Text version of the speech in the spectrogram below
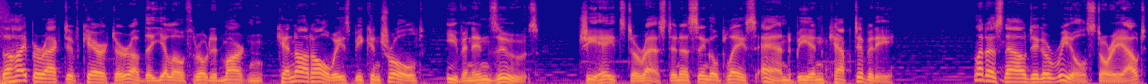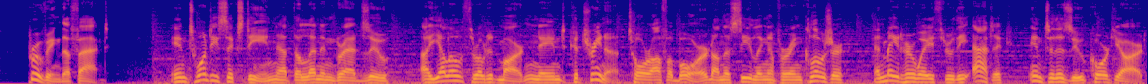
The hyperactive character of the yellow-throated marten cannot always be controlled, even in zoos. She hates to rest in a single place and be in captivity. Let us now dig a real story out, proving the fact. In 2016, at the Leningrad Zoo, a yellow-throated marten named Katrina tore off a board on the ceiling of her enclosure and made her way through the attic into the zoo courtyard.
